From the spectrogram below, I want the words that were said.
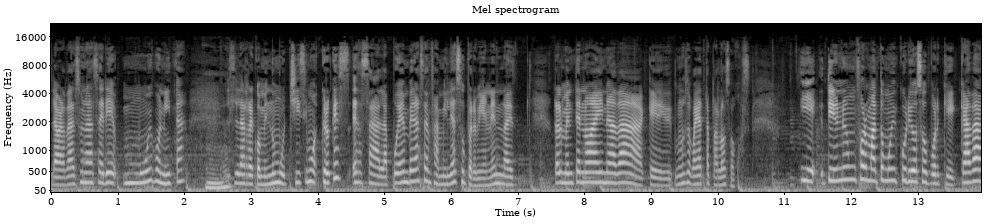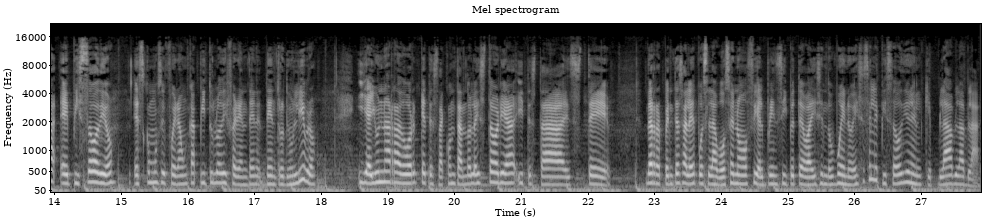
La verdad es una serie muy bonita. La recomiendo muchísimo. Creo que es, o sea, la pueden ver hasta en familia súper bien. ¿eh? realmente no hay nada que uno se vaya a tapar los ojos. Y tiene un formato muy curioso porque cada episodio es como si fuera un capítulo diferente dentro de un libro. Y hay un narrador que te está contando la historia y te está, este, de repente sale pues la voz en off y al principio te va diciendo, bueno, ese es el episodio en el que bla, bla, bla.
